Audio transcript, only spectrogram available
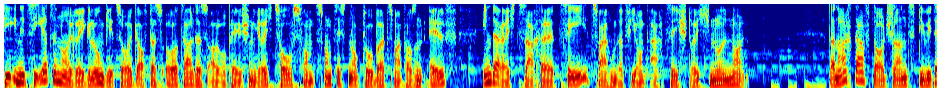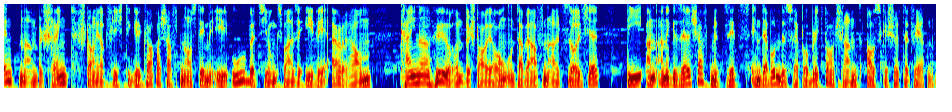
Die initiierte Neuregelung geht zurück auf das Urteil des Europäischen Gerichtshofs vom 20. Oktober 2011 in der Rechtssache C 284-09. Danach darf Deutschland Dividenden an beschränkt steuerpflichtige Körperschaften aus dem EU- bzw. EWR-Raum keiner höheren Besteuerung unterwerfen als solche, die an eine Gesellschaft mit Sitz in der Bundesrepublik Deutschland ausgeschüttet werden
